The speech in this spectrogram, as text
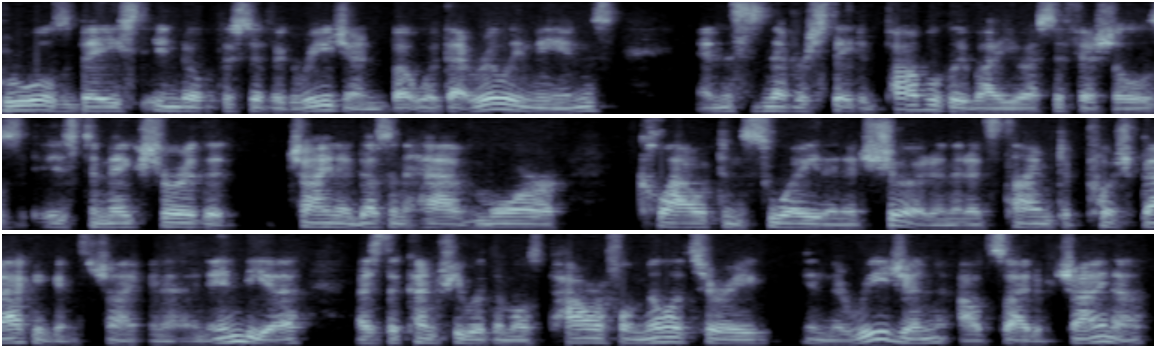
rules based Indo Pacific region. But what that really means, and this is never stated publicly by US officials, is to make sure that China doesn't have more clout and sway than it should, and that it's time to push back against China. And India, as the country with the most powerful military in the region outside of China,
